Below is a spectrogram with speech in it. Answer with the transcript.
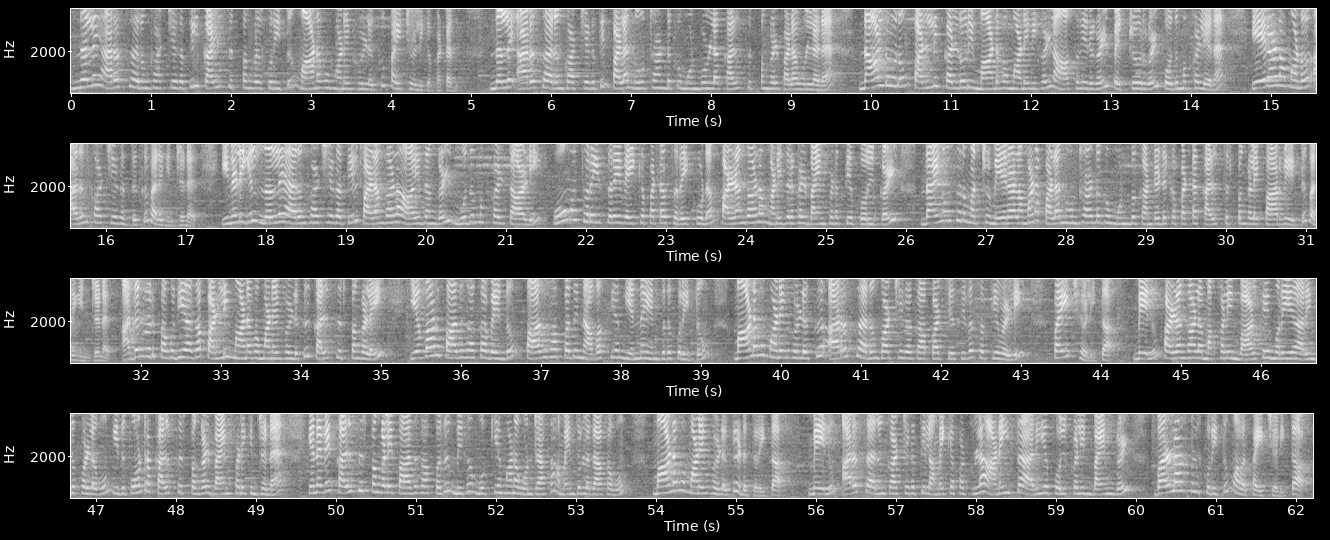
நெல்லை அரசு அருங்காட்சியகத்தில் கல் சிற்பங்கள் குறித்து மாணவ மாணவிகளுக்கு பயிற்சியளிக்கப்பட்டது நெல்லை அரசு அருங்காட்சியகத்தில் பல நூற்றாண்டுக்கு முன்புள்ள கல் சிற்பங்கள் பல உள்ளன. நாள்தோறும் பள்ளி கல்லூரி மாணவ மாணவிகள் ஆசிரியர்கள் பெற்றோர்கள் பொதுமக்கள் என ஏராளமானோர் அருங்காட்சியகத்துக்கு வருகின்றனர். இந்நிலையில் நெல்லை அருங்காட்சியகத்தில் பழங்கால ஆயுதங்கள் முதுமக்கள் தாழி ஊமத்துறை சிறை வைக்கப்பட்ட சிறைக்கூடம் பழங்கால மனிதர்கள் பயன்படுத்திய பொருட்கள் டைனோசர் மற்றும் ஏராளமான பல நூற்றாண்டுக்கு முன்பு கண்டெடுக்கப்பட்ட கல் சிற்பங்களை பார்வையிட்டு வருகின்றனர். அதன் ஒரு பகுதியாக பள்ளி மாணவ மாணவிகளுக்கு கல் சிற்பங்களை எவ்வாறு பாதுகாக்க வேண்டும் பாதுகாப்பதின் அவசியம் என்ன என்பது குறித்தும் மாணவ மாணவிகளுக்கு அரசு அருங்காட்சியக காப்பாற்றிய சிவசத்தியவள்ளி பயிற்சி அளித்தார் மேலும் பழங்கால மக்களின் வாழ்க்கை முறையை அறிந்து கொள்ளவும் இதுபோன்ற கல் சிற்பங்கள் பயன்படுகின்றன. எனவே கல் சிற்பங்களை பாதுகாப்பது மிக முக்கியமான ஒன்றாக அமைந்துள்ளதாகவும் மாணவ மாணவிகளுக்கு எடுத்துரைத்தார். மேலும் அரசு அருங்காட்சியகத்தில் அமைக்கப்பட்டுள்ள அனைத்து அரிய பொருட்களின் பயன்கள் வரலாறுகள் குறித்தும் அவர் பயிற்சி அளித்தார்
